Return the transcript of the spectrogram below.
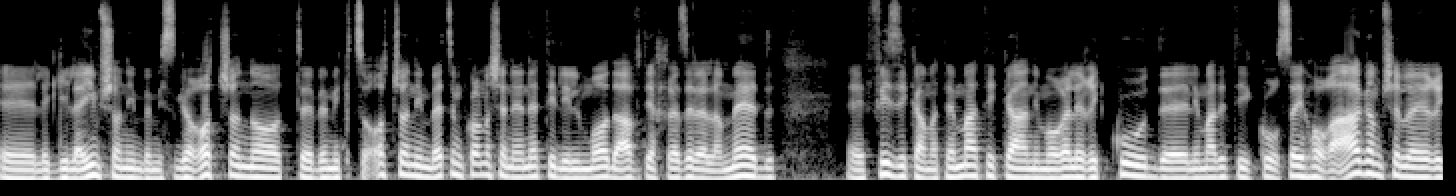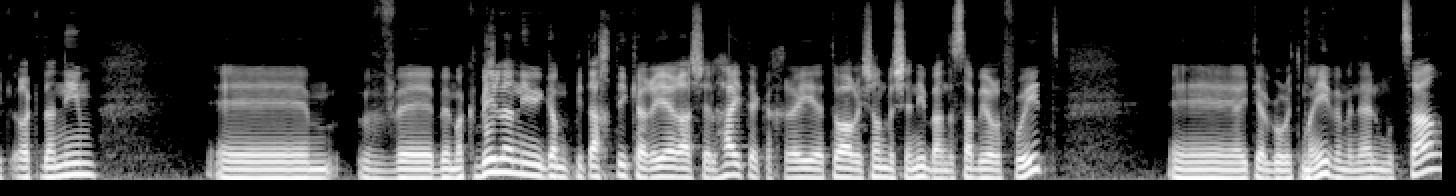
אה, לגילאים שונים, במסגרות שונות, אה, במקצועות שונים, בעצם כל מה שנהניתי ללמוד, אהבתי אחרי זה ללמד. אה, פיזיקה, מתמטיקה, אני מורה לריקוד, לימדתי קורסי הוראה גם של רקדנים. ובמקביל אני גם פיתחתי קריירה של הייטק אחרי תואר ראשון ושני בהנדסה ביו-רפואית. הייתי אלגוריתמאי ומנהל מוצר,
